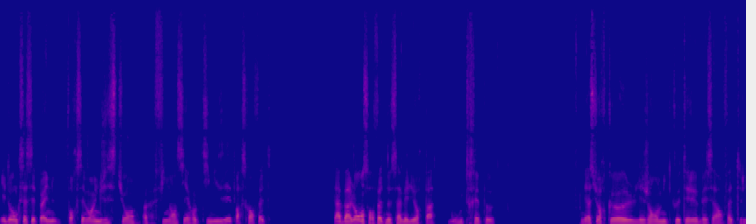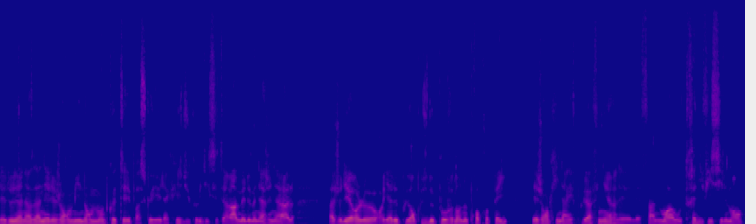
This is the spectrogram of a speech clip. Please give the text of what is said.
Et donc ça, c'est pas forcément une gestion euh, financière optimisée parce qu'en fait, ta balance en fait ne s'améliore pas ou très peu. Bien sûr que les gens ont mis de côté, mais ça en fait les deux dernières années les gens ont mis énormément de côté parce qu'il y a eu la crise du Covid, etc. Mais de manière générale, je veux dire, il y a de plus en plus de pauvres dans nos propres pays, des gens qui n'arrivent plus à finir les fins de mois ou très difficilement,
